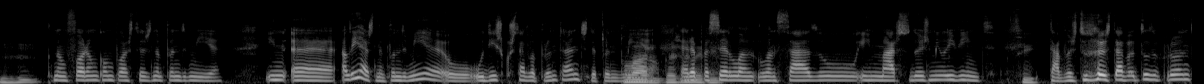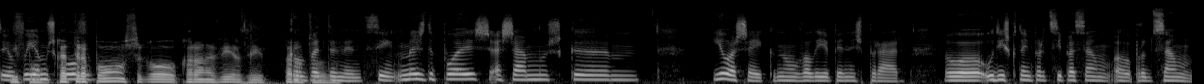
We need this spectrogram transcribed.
Uhum. que não foram compostas na pandemia. E, uh, aliás, na pandemia, o, o disco estava pronto antes da pandemia. Claro, Era para 2020. ser lan- lançado em março de 2020. Sim. Estava tudo, estava tudo pronto. Eu e fui a pum, Moscou. Catrapom, chegou o coronavírus e parou tudo. Completamente, sim. Mas depois achamos que. hum, Eu achei que não valia a pena esperar. O, o disco tem participação, a produção,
